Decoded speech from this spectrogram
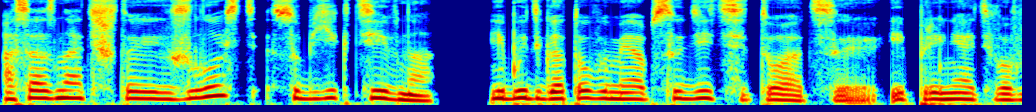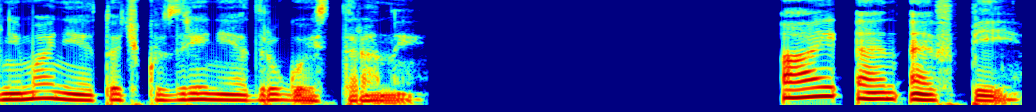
Осознать, что их злость субъективна, и быть готовыми обсудить ситуацию и принять во внимание точку зрения другой стороны. INFP.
